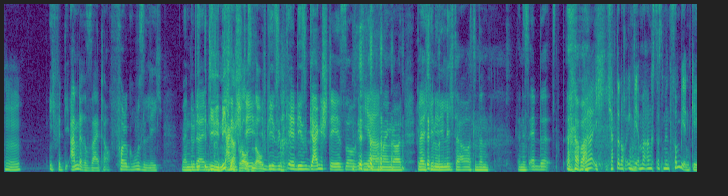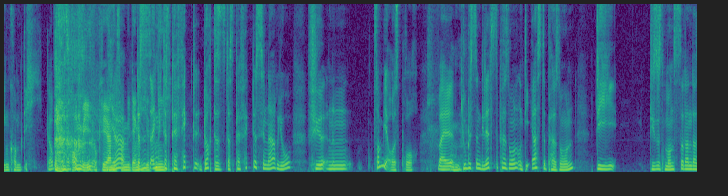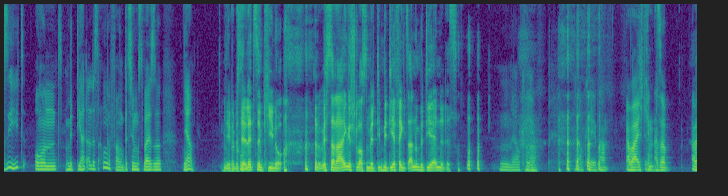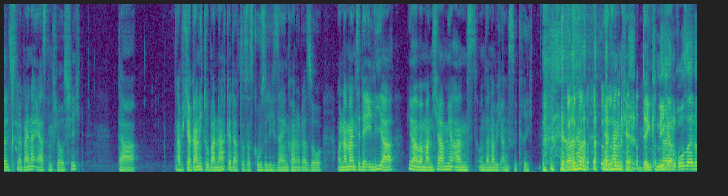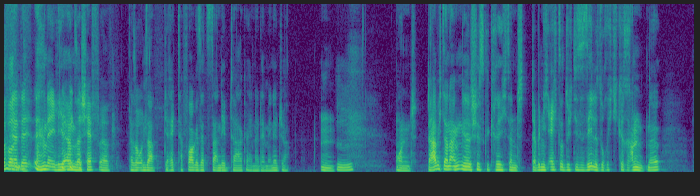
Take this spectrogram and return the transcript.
Hm. Ich finde die andere Seite auch voll gruselig. Wenn du da in Die, die diesem nicht Gang nach draußen steh- in aufgeht. diesem, in diesem Gang stehst, so richtig, Ja. oh mein Gott, gleich gehen dir die Lichter aus und dann, dann ist Ende. Aber Ja, ich, ich habe dann auch irgendwie immer Angst, dass mir ein Zombie entgegenkommt. Ich glaube, Zombie, okay, an ja, Zombie denke das ich ist jetzt eigentlich nicht. das perfekte, doch, das ist das perfekte Szenario für einen Zombie-Ausbruch. Weil Hm. du bist dann die letzte Person und die erste Person, die dieses Monster dann da sieht und mit dir hat alles angefangen. Beziehungsweise, ja, Nee, du bist der Letzte im Kino. Du bist dann eingeschlossen, mit, mit dir fängt's an und mit dir endet es. hm, ja, okay. Ja, okay. Ja, aber ich kenne, also, aber bei meiner ersten Close-Schicht, da habe ich ja gar nicht drüber nachgedacht, dass das gruselig sein kann oder so. Und dann meinte der Elia, ja, aber manche haben ja Angst. Und dann habe ich Angst gekriegt. Also, ja, danke. Denk nicht Äh, an rosa Ja, Elefanten. der, der Elia, unser Chef, äh, also unser direkter Vorgesetzter an dem Tag, einer der Manager. Mhm. Und da habe ich dann einen Schiss gekriegt und da bin ich echt so durch diese Seele so richtig gerannt, ne?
